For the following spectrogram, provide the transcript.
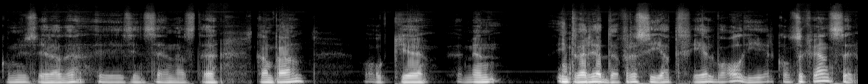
kommunicerade i sin senaste kampanj. Och, eh, men inte vara rädda för att se att fel val ger konsekvenser.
